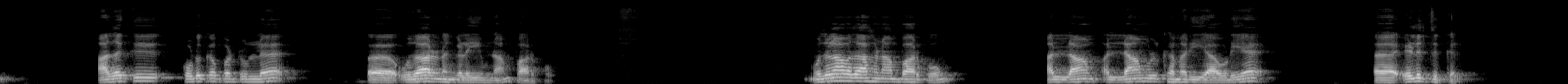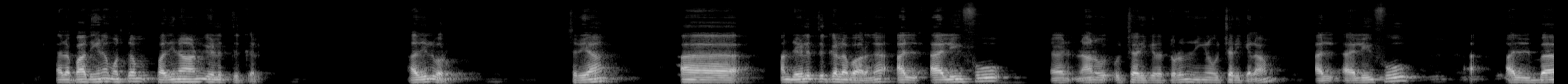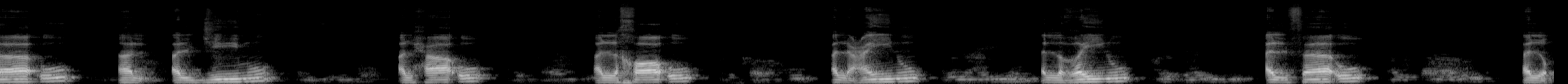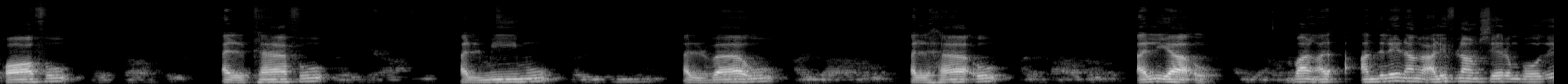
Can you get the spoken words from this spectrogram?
அதற்கு கொடுக்கப்பட்டுள்ள உதாரணங்களையும் நாம் பார்ப்போம். முதலாவதாக நாம் பார்ப்போம் அல்லாம் அல்லாமுல் கமரியாவுடைய எழுத்துக்கள். அதில் பார்த்தீங்கன்னா மொத்தம் பதினான்கு எழுத்துக்கள் அதில் வரும். சரியா? அந்த எழுத்துக்களை பாருங்கள் அல் அலிஃபு நான் உச்சரிக்கிற தொடர்ந்து நீங்கள் உச்சரிக்கலாம். அல் அலிஃபு அல் பாஉ அல் அல் ஜீமு அல் ஹாஉ அல் ஹாஉ அல் ஐனு அல் கைனு அதிலே நாங்கள் அலிஃப் லாம் சேரும்போது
